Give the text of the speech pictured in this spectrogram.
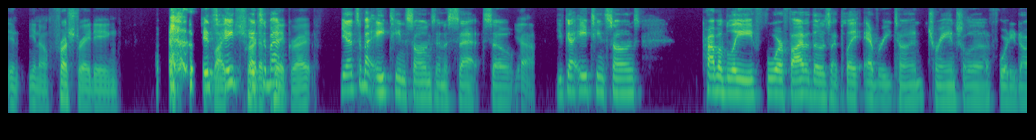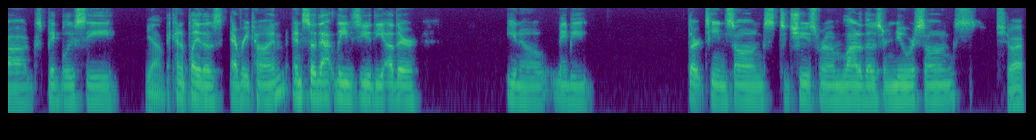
in, you know, frustrating. It's like, eight. Try It's to about pick, right? Yeah, it's about 18 songs in a set. So Yeah. you've got 18 songs. Probably four or five of those I play every time. Tarantula, 40 Dogs, Big Blue Sea. Yeah. I kind of play those every time. And so that leaves you the other, you know, maybe 13 songs to choose from. A lot of those are newer songs. Sure.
